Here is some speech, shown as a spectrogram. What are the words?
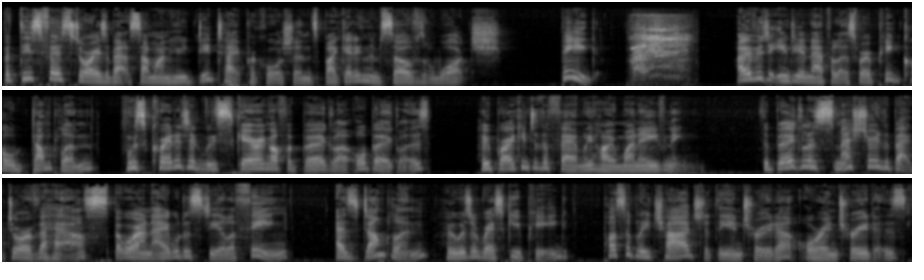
But this first story is about someone who did take precautions by getting themselves a watch pig. Over to Indianapolis, where a pig called Dumplin was credited with scaring off a burglar or burglars who broke into the family home one evening. The burglars smashed through the back door of the house but were unable to steal a thing, as Dumplin, who was a rescue pig, possibly charged at the intruder or intruders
